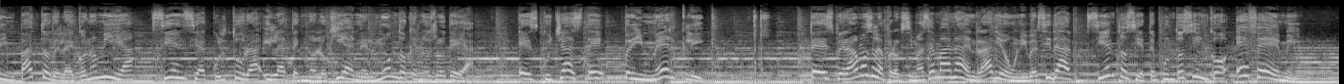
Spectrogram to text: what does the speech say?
impacto de la economía, ciencia, cultura y la tecnología en el mundo que nos rodea. Escuchaste Primer Click. Te esperamos la próxima semana en Radio Universidad 107.5 FM.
